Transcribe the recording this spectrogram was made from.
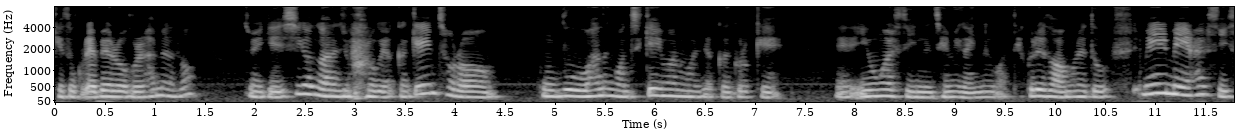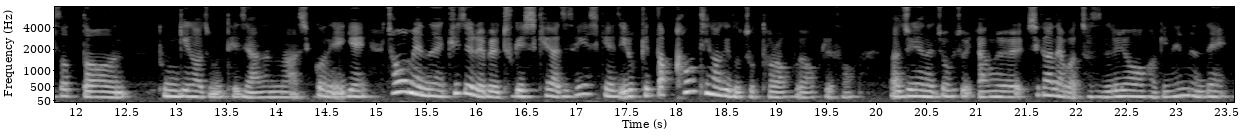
계속 레벨업을 하면서 좀 이게 시간 가는 줄 모르고 약간 게임처럼 공부하는 건지 게임하는 건지 약간 그렇게 예, 이용할 수 있는 재미가 있는 것 같아요. 그래서 아무래도 매일매일 할 수 있었던 동기가 좀 되지 않았나 싶거든요. 이게 처음에는 퀴즈 레벨 두 개씩 해야지, 세 개씩 해야지 이렇게 딱 카운팅하기도 좋더라고요. 그래서 나중에는 좀, 좀 양을 시간에 맞춰서 늘려가긴 했는데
